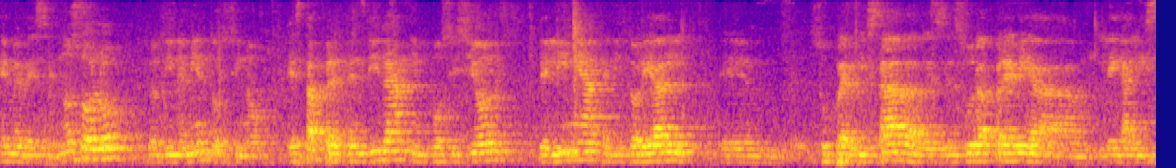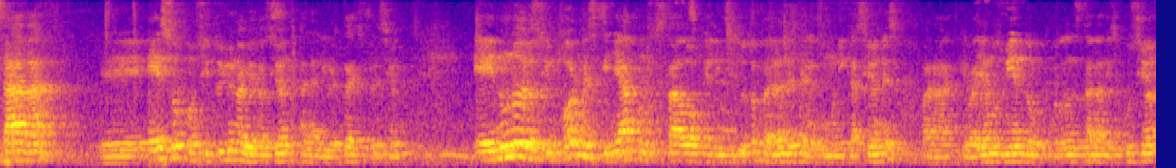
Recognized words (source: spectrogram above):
MBS, no solo los lineamientos, sino esta pretendida imposición de línea editorial eh, supervisada, de censura previa legalizada, eh, eso constituye una violación a la libertad de expresión. En uno de los informes que ya ha contestado el Instituto Federal de Telecomunicaciones, para que vayamos viendo por dónde está la discusión,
